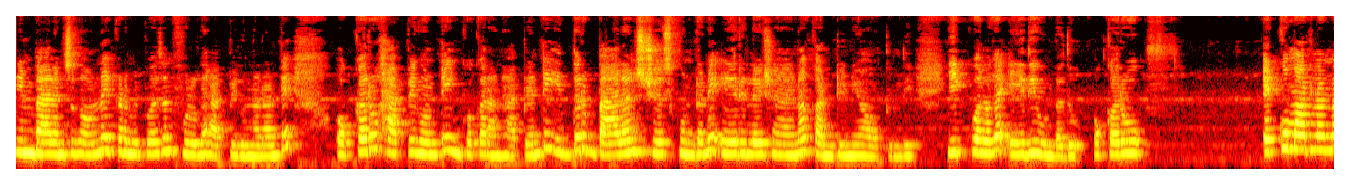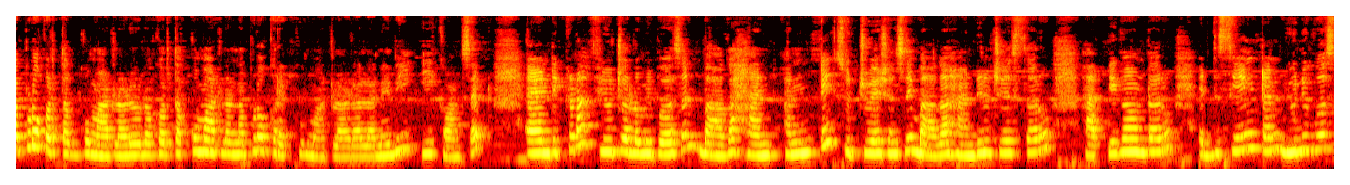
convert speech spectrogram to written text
ఇంబ్యాలెన్స్గా ఉన్న ఇక్కడ మీ పర్సన్ ఫుల్గా హ్యాపీగా ఉన్నారు అంటే ఒక్కరు హ్యాపీగా ఉంటే ఇంకొకరు అన్హ్యాపీ అంటే ఇద్దరు బ్యాలెన్స్ చేసుకుంటేనే ఏ రిలేషన్ అయినా కంటిన్యూ అవుతుంది. ఈక్వల్గా ఏది ఉండదు. ఒకరు ఎక్కువ మాట్లాడినప్పుడు ఒకరు తక్కువ మాట్లాడాలి ఒకరు తక్కువ మాట్లాడినప్పుడు ఒకరు ఎక్కువ మాట్లాడాలి అనేది ఈ కాన్సెప్ట్. అండ్ ఇక్కడ ఫ్యూచర్లో మీ పర్సన్ బాగా హ్యాండ్ అంటే సిచ్యువేషన్స్ని బాగా హ్యాండిల్ చేస్తారు హ్యాపీగా ఉంటారు. At the same time universe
